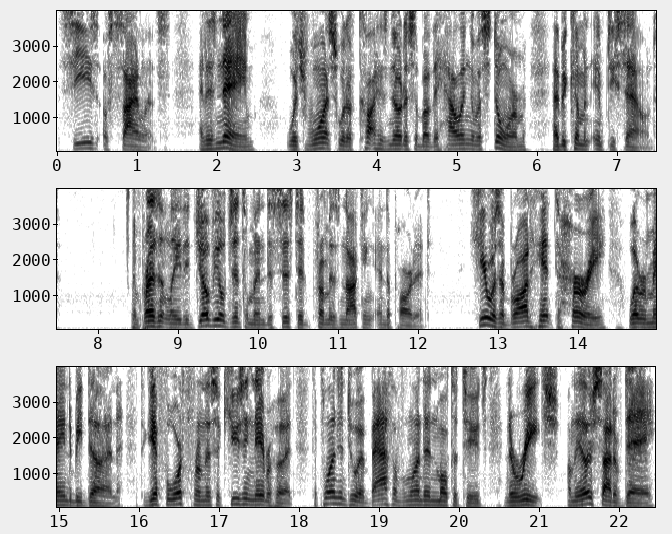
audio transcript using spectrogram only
seas of silence, and his name, which once would have caught his notice above the howling of a storm, had become an empty sound. And presently the jovial gentleman desisted from his knocking and departed. Here was a broad hint to hurry what remained to be done, to get forth from this accusing neighborhood, to plunge into a bath of London multitudes, and to reach, on the other side of day,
